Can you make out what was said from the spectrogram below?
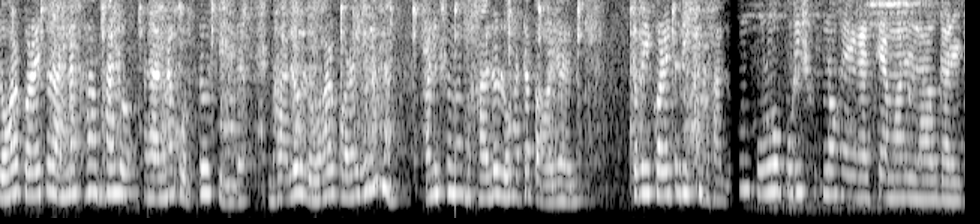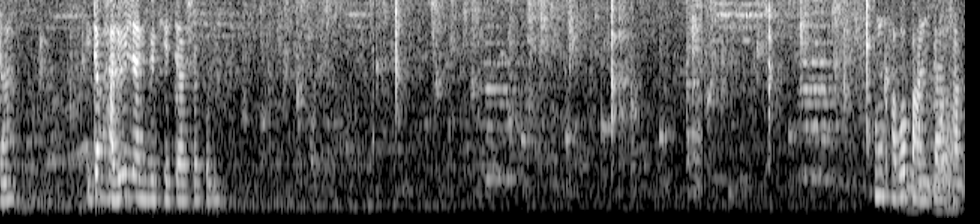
লোহার কড়াই তো রান্না খাওয়া ভালো রান্না করতেও সুবিধা। ভালো লোহার কড়াই হলে না, অনেক সময় ভালো লোহাটা পাওয়া যায় না। তবে এই কড়াইটা দেখছি ভালো। এখন পুরোপুরি শুকনো হয়ে গেছে আমার লাউ ডালটা। এটা ভালোই লাগবে খেতে, আশা করি। এখন খাব পান্তা ভাত।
